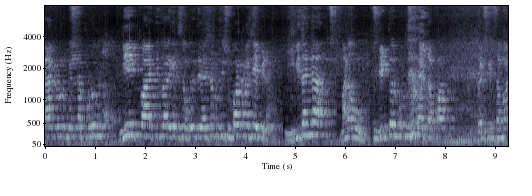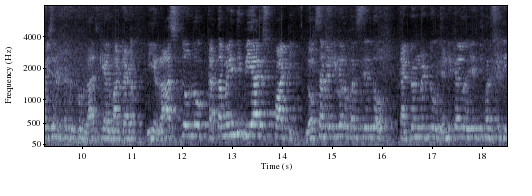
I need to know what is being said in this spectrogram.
కార్యక్రమం వెళ్ళినప్పుడు మీ పార్టీ ద్వారా గెలిచిన అభివృద్ధి చేసినప్పుడు శుభాకాంక్షలు చెప్పిన. ఈ విధంగా మనం వీటితో ముందుకు తప్ప ప్రతి సమావేశం ఎట్లా పెట్టుకుని రాజకీయాలు మాట్లాడడం. ఈ రాష్ట్రంలో కథమైంది బీఆర్ఎస్ పార్టీ. లోక్సభ ఎన్నికల్లో పరిస్థితి ఏందో కంటోన్మెంట్ ఎన్నికల్లో ఏంటి పరిస్థితి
